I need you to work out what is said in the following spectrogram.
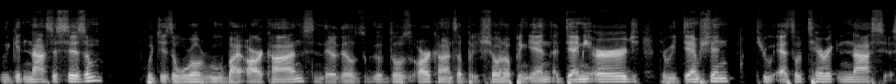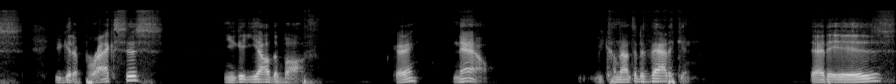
We get Gnosticism, which is a world ruled by archons, and there those those archons up showing up again. A demiurge, the redemption through esoteric gnosis. You get Abraxas, and you get Yaldabaoth. Okay, now we come down to the Vatican. That is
